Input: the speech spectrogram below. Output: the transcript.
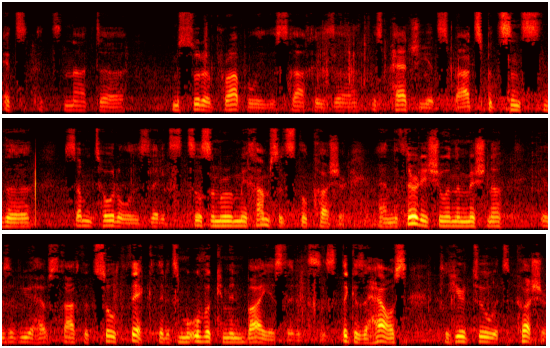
it's it's not uh, misura properly. The schach is uh, is patchy at spots, but since the sum total is that it's still some mechamsa, it's still kosher. And the third issue in the Mishnah is if you have schach that's so thick that it's mu'uva kamin bias, that it's as thick as a house, so here too it's kosher.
